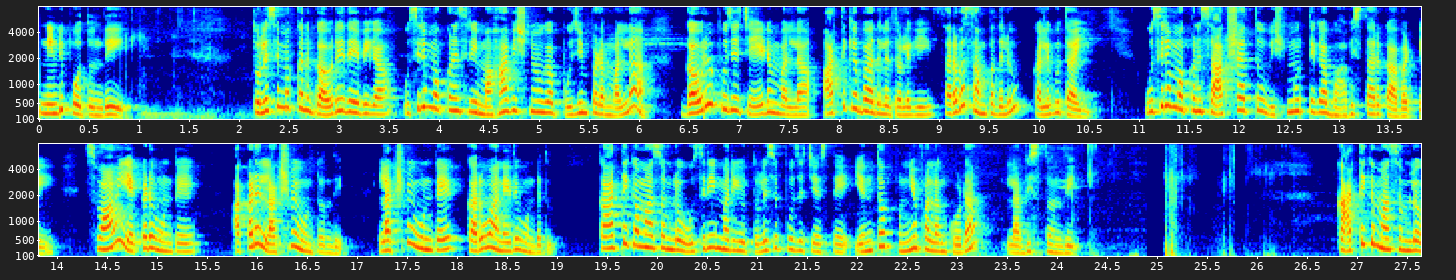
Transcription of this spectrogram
నిండిపోతుంది. తులసి మొక్కను గౌరీదేవిగా ఉసిరి మొక్కను శ్రీ మహావిష్ణువుగా పూజింపడం వల్ల గౌరీ పూజ చేయడం వల్ల ఆర్థిక బాధలు తొలగి సర్వ సంపదలు కలుగుతాయి. ఉసిరి మొక్కను సాక్షాత్తు విష్ణుమూర్తిగా భావిస్తారు కాబట్టి స్వామి ఎక్కడ ఉంటే అక్కడ లక్ష్మి ఉంటుంది. లక్ష్మి ఉంటే కరువు అనేది ఉండదు. కార్తీక మాసంలో ఉసిరి మరియు తులసి పూజ చేస్తే ఎంతో పుణ్యఫలం కూడా లభిస్తుంది. కార్తీక మాసంలో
